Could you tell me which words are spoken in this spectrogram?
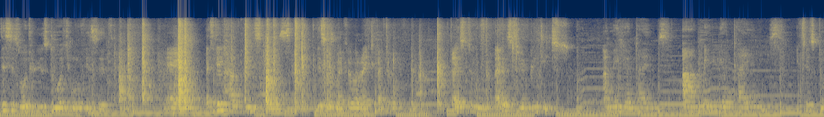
This is what we used to watch movies with. And I still have this because this was my favorite cartoon. I used to I used to repeat it a million times a million times. It used to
